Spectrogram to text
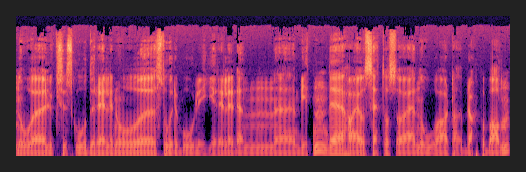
noe luksusgoder eller noe store boliger eller den uh, biten. Det har jeg jo sett også NHO har brakt på banen.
